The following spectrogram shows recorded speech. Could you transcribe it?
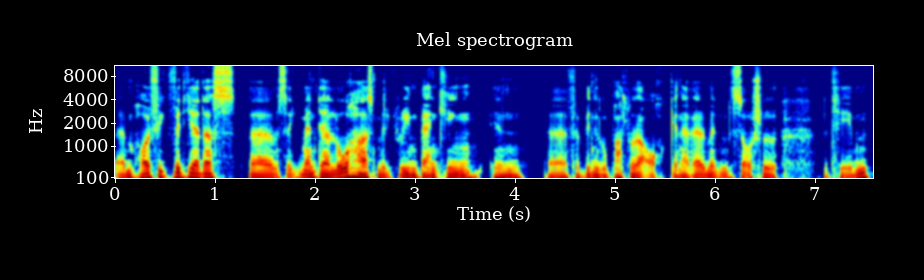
Ähm, häufig wird ja das äh, Segment der Lohas mit Green Banking in äh, Verbindung gebracht oder auch generell mit, mit Social-Themen.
